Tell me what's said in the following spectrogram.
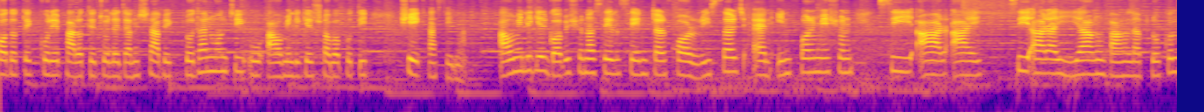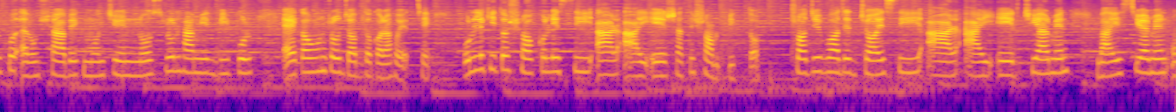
পদত্যাগ করে ভারতে চলে যান সাবেক প্রধানমন্ত্রী ও আওয়ামী লীগের সভাপতি শেখ হাসিনা। আওয়ামী লীগের গবেষণা cell centre for research and information, CRI CRI young Bangla প্রকল্প এবং সাবেক মন্ত্রী নসরুল হামিদ বিপুল অ্যাকাউন্টও জব্দ করা হয়েছে। উল্লেখিত সকলে সিআরআই এর সাথে সম্পৃক্ত। Sajeeb Wazed, Joy C R I এর চেয়ারম্যান, ভাইস চেয়ারম্যান ও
